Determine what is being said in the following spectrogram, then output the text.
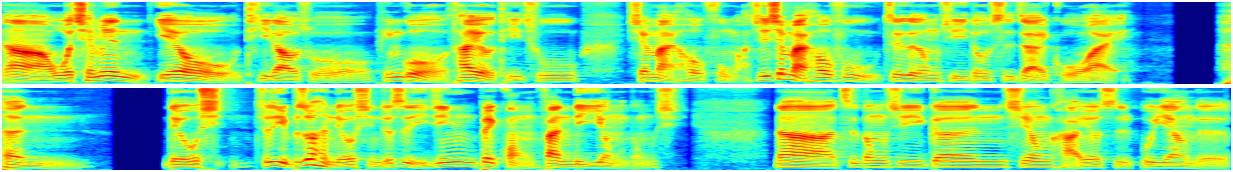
那我前面也有提到说，苹果它有提出先买后付嘛？其实先买后付这个东西都是在国外很流行，就是也不是说很流行，就是已经被广泛利用的东西。那这东西跟信用卡又是不一样的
